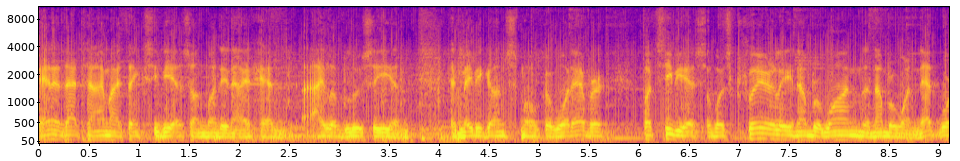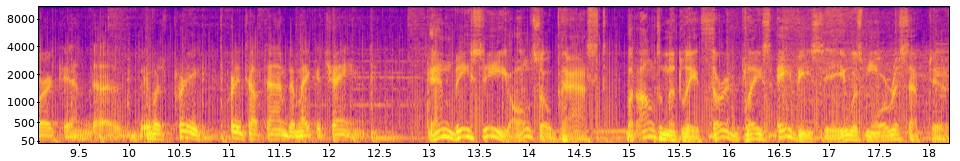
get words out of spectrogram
And at that time, I think CBS on Monday night had I Love Lucy and, and maybe Gunsmoke or whatever. But CBS was clearly number one, the number one network, and uh, it was pretty pretty tough time to make a change. NBC also passed, but ultimately third place ABC was more receptive.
